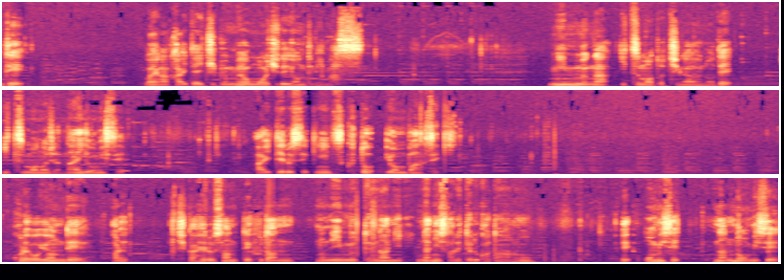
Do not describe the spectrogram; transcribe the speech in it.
で、Y が書いた1文目をもう一度読んでみます。任務がいつもと違うので、いつものじゃないお店。空いてる席に着くと4番席。これを読んで、あれ？シカヘルさんって普段の任務って何？何されてる方なの？え、お店？何のお店？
